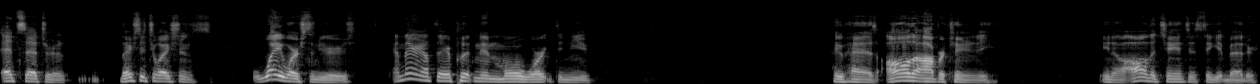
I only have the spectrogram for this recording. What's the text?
etc. Et Their situation's way worse than yours, and they're out there putting in more work than you. Who has all the opportunity, you know, all the chances to get better,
